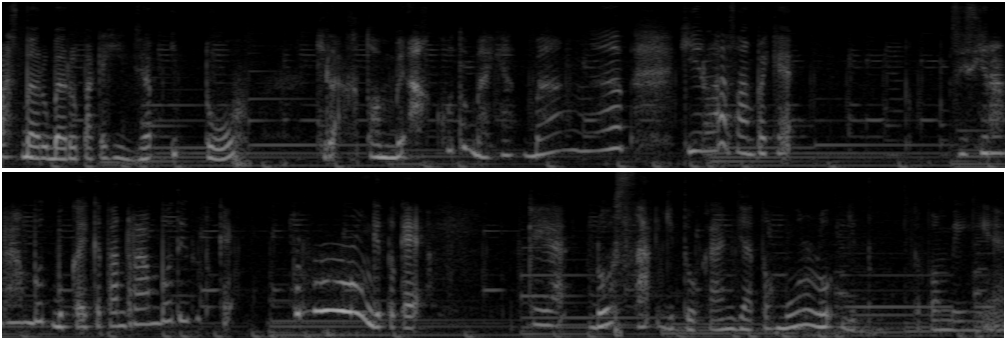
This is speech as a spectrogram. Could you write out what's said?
pas baru-baru pakai hijab itu gila ketombe aku tuh banyak banget. Gila sampai kayak sisiran rambut buka ikatan rambut itu tuh kayak turun gitu kayak kayak dosa gitu kan jatuh mulu gitu ketombenya.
